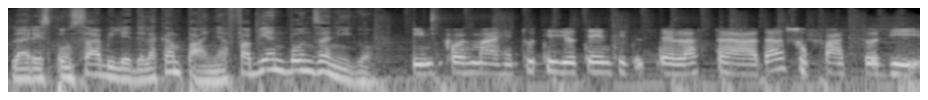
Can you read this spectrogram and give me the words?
La responsabile della campagna, Fabienne Bonzanigo. Informare tutti gli utenti della strada sul fatto di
